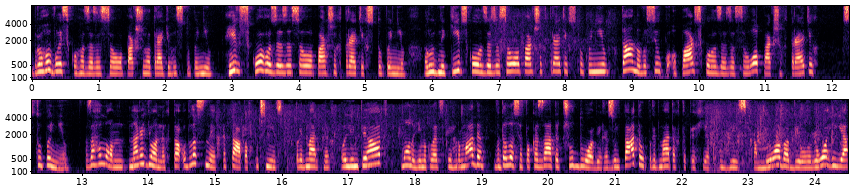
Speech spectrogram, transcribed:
Броговиського ЗЗСО першого третього ступенів, гірського ЗЗСО перших третіх ступенів, Рудниківського ЗЗСО перших третіх ступенів та Новосілко-Опарського ЗЗСО перших третіх ступенів. Загалом на районних та обласних етапах учнівських предметних олімпіад молоді Миколаївської громади вдалося показати чудові результати у предметах, таких як англійська мова, біологія,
